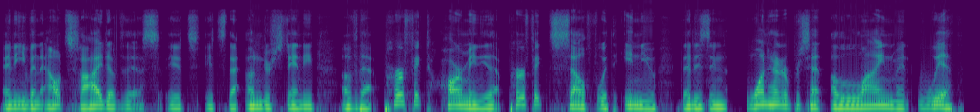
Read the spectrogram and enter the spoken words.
And even outside of this, it's it's that understanding of that perfect harmony, that perfect self within you that is in 100% alignment with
